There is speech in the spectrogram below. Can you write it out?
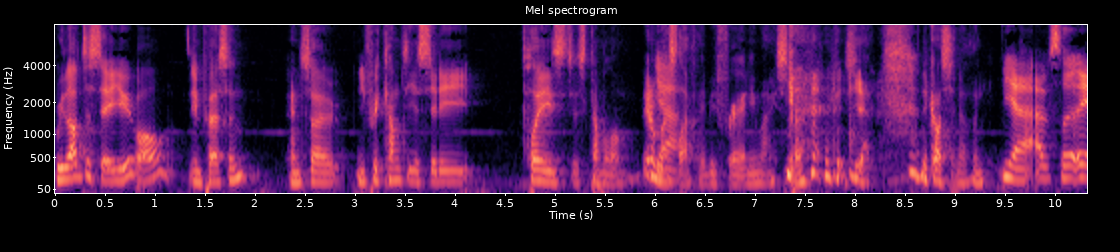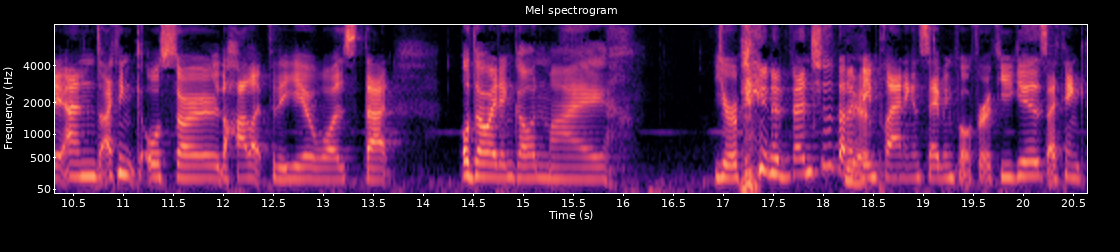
we love to see you all in person. And so if we come to your city, please just come along. It'll Yeah. most likely be free anyway. So yeah, it costs you nothing. Yeah, absolutely. And I think also the highlight for the year was that although I didn't go on my European adventure that I've been planning and saving for for a few years, I think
